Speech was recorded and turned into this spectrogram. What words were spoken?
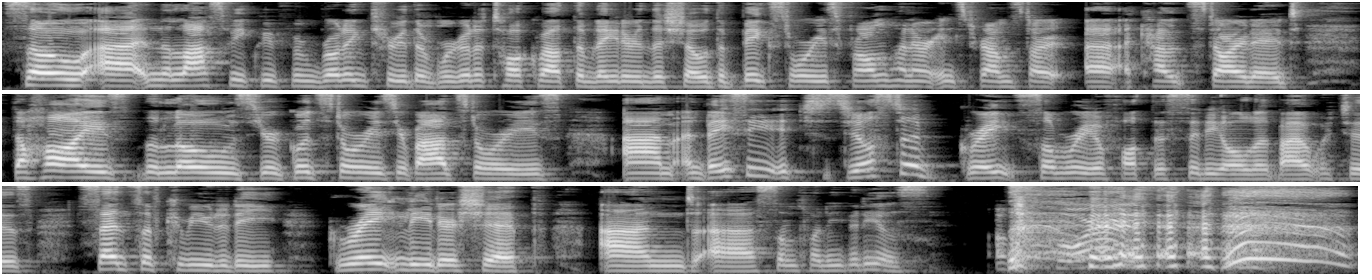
So uh, in the last week, we've been running through them. We're going to talk about them later in the show. The big stories from when our Instagram start, uh, account started, the highs, the lows, your good stories, your bad stories. Um, and basically, it's just a great summary of what the city all about, which is sense of community, great leadership, and uh, some funny videos. Of course.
